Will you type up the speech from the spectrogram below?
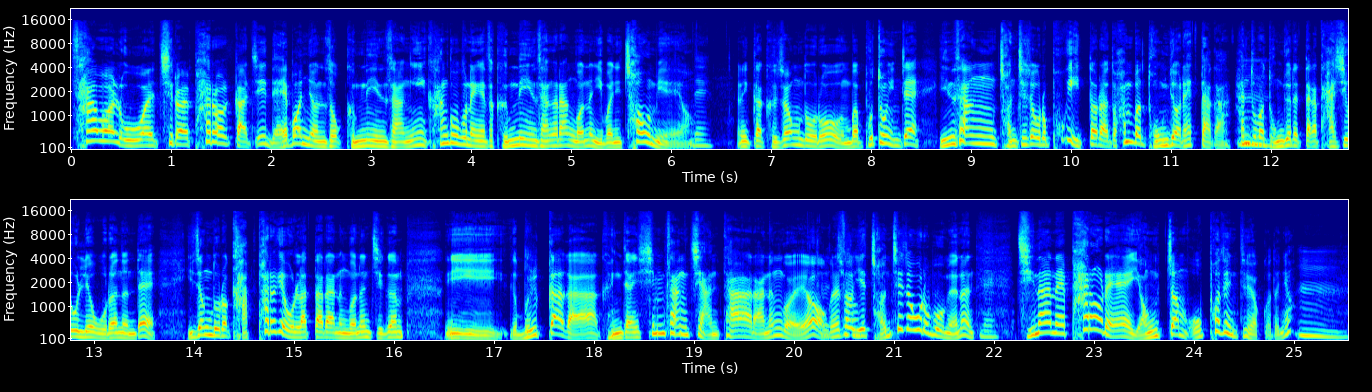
4월, 5월, 7월, 8월까지 네번 연속 금리 인상이 한국은행에서 금리 인상을 한 거는 이번이 처음이에요. 네. 그러니까 그 정도로 뭐 보통 이제 인상 전체적으로 폭이 있더라도 한 번 동결했다가 한두 번 음. 동결했다가 다시 올려고 그러는데 이 정도로 가파르게 올랐다라는 거는 지금 이그 물가가 굉장히 심상치 않다라는 거예요. 그렇죠. 그래서 이게 전체적으로 보면은 네. 지난해 8월에 0.5%였거든요. 음.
